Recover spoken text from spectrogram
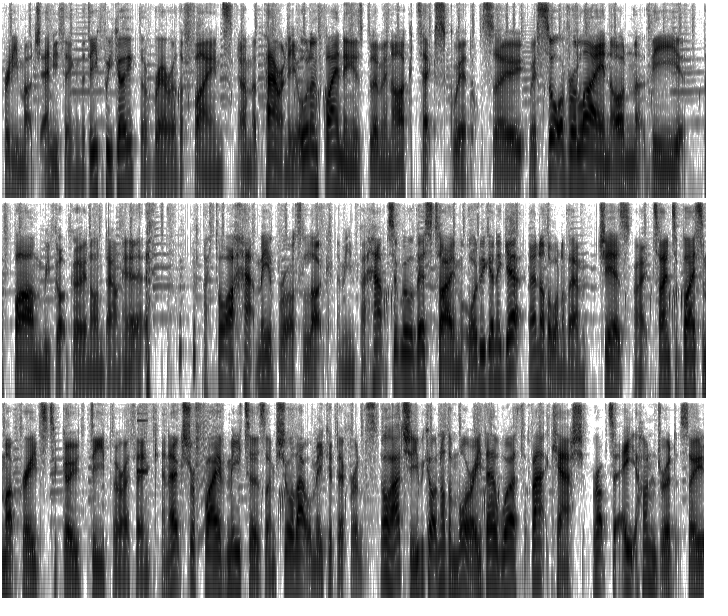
pretty much anything. The deeper we go, the rarer the finds. Um, apparently, all I'm finding is blooming architect squid. So we're sort of relying on the the farm we've got going on down here. I thought our hat may have brought us luck. I mean, perhaps it will this time. What are we going to get? Another one of them. Cheers. All right, time to buy some upgrades to go deeper, I think. An extra five meters. I'm sure that will make a difference. Oh, actually, we got another Moray. They're worth fat cash. We're up to 800, so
